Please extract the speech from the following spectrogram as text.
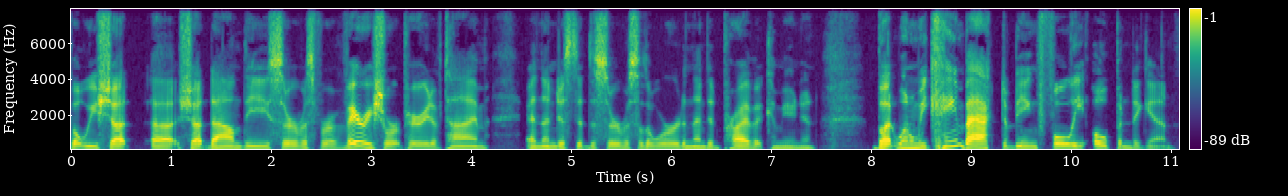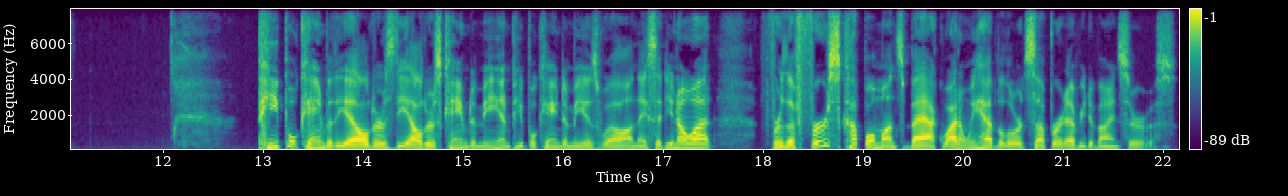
but we shut uh, shut down the service for a very short period of time, and then just did the service of the word, and then did private communion. But when we came back to being fully opened again, people came to the elders, the elders came to me, and people came to me as well. And they said, you know what? For the first couple months back, why don't we have the Lord's Supper at every divine service?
